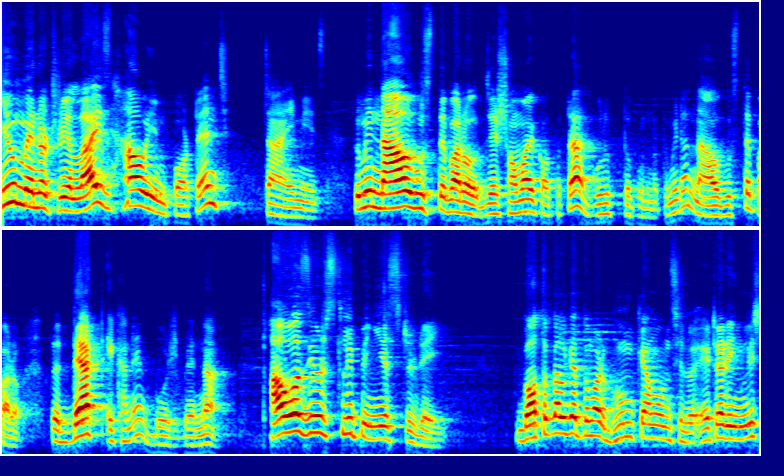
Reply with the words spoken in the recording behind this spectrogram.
You may not realize how important time is তুমি নাও বুঝতে পারো যে সময় কতটা গুরুত্বপূর্ণ। তুমি এটা নাও বুঝতে পারো। তো দ্যাট এখানে বসবে না। How was your sleeping yesterday গতকালকে তোমার ঘুম কেমন ছিল? এটার ইংলিশ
